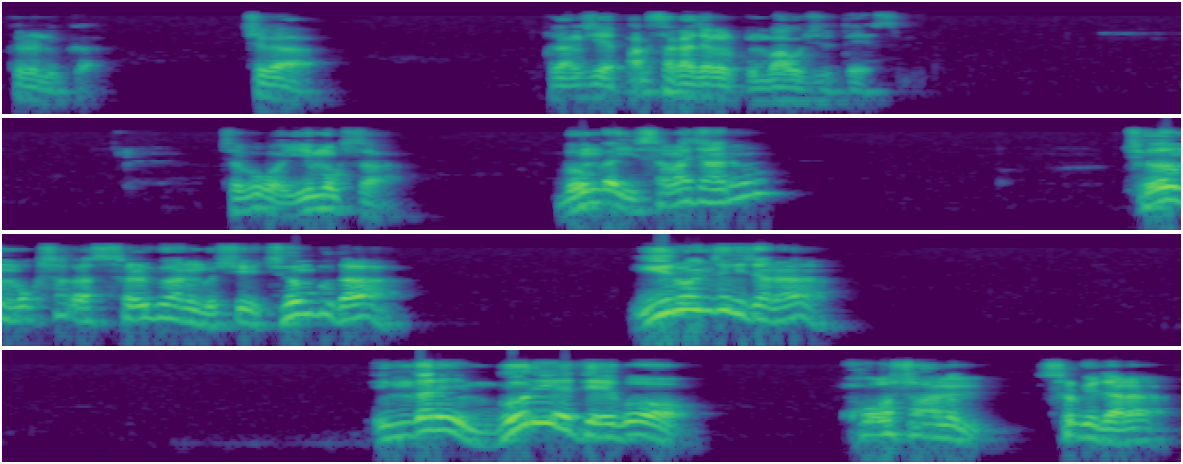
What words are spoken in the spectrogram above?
그러니까 제가 그 당시에 박사과정을 공부하고 있을 때였습니다. 저보고 이 목사 뭔가 이상하지 않아? 저 목사가 설교하는 것이 전부 다 이론적이잖아. 인간의 머리에 대고 호소하는 설교잖아.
